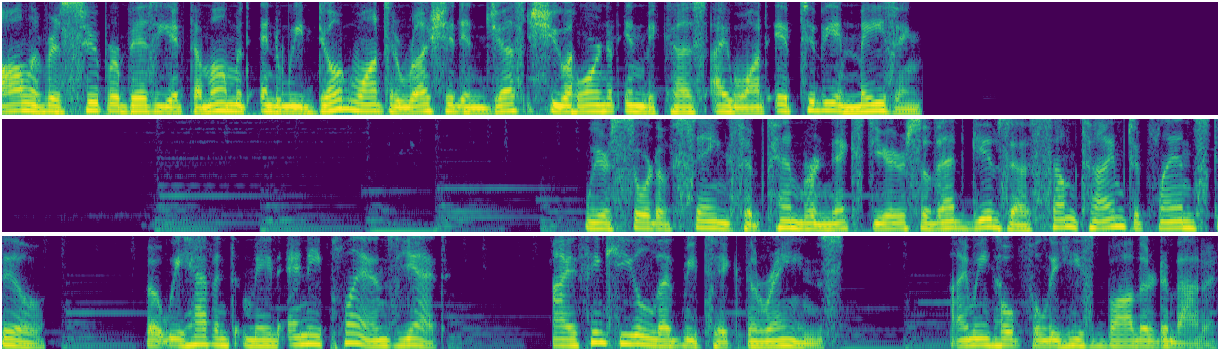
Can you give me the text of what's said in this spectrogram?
Oliver's super busy at the moment and we don't want to rush it and just shoehorn it in because I want it to be amazing. We're sort of saying September next year so that gives us some time to plan still. But we haven't made any plans yet. I think he'll let me take the reins. I mean hopefully he's bothered about it.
